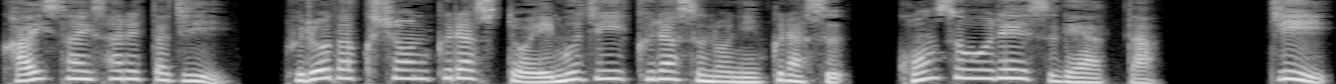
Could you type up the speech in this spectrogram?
開催された G、プロダクションクラスと MG クラスの2クラス、混走レースであった。G、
